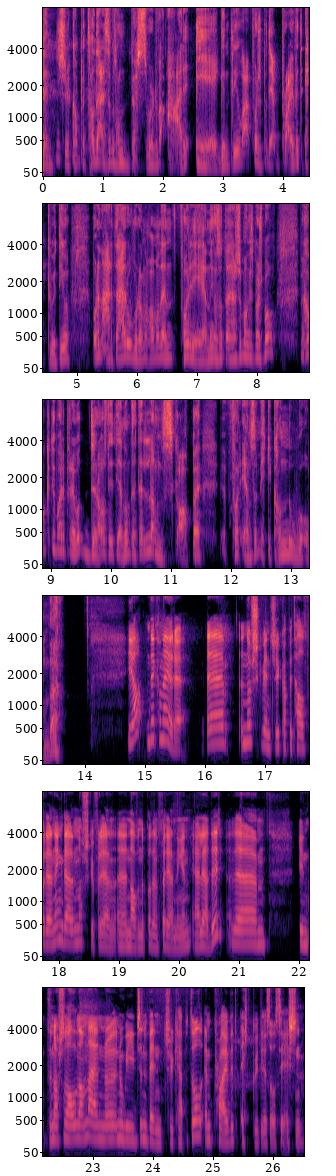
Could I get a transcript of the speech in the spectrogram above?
venturekapital. Det er som sånn buzzword. Hva er er det egentlig? Hva er forskjellen på det private equity? Og hvordan er dette her, og hvordan har man en forening? og sånt? Det er så mange spørsmål. Men Kan ikke du bare prøve å dra oss litt gjennom dette landskapet for en som ikke kan noe om det? Ja, det kan jeg gjøre. Eh, Norsk Venturekapitalforening det er det norske eh, navnet på den foreningen jeg leder. Det eh, internasjonale navnet er Norwegian Venture Capital and Private Equity Association.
